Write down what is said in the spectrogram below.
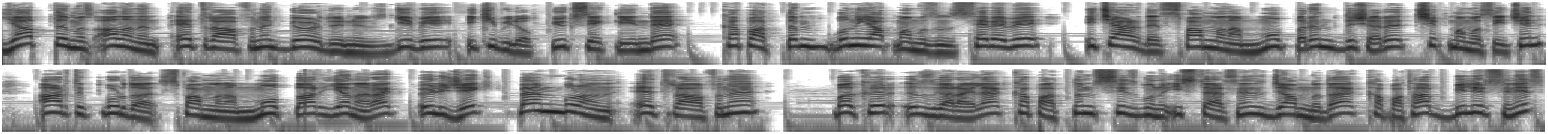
Yaptığımız alanın etrafını gördüğünüz gibi 2 blok yüksekliğinde kapattım. Bunu yapmamızın sebebi içeride spamlanan mobların dışarı çıkmaması için artık burada spamlanan moblar yanarak ölecek. Ben buranın etrafını bakır ızgarayla kapattım. Siz bunu isterseniz camla da kapatabilirsiniz.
